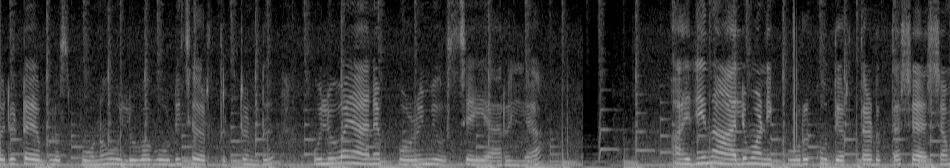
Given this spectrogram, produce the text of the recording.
ഒരു ടേബിൾ സ്പൂൺ ഉലുവ കൂടി ചേർത്തിട്ടുണ്ട്. ഉലുവ ഞാൻ എപ്പോഴും യൂസ് ചെയ്യാറില്ല. അരി നാല് മണിക്കൂർ കുതിർത്തെടുത്ത ശേഷം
